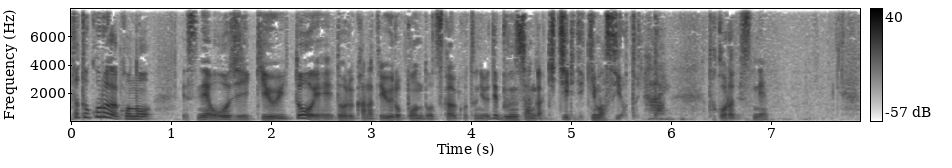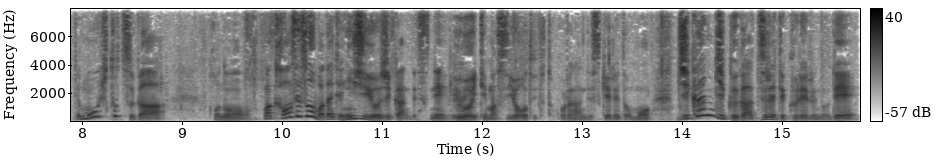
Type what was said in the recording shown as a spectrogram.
ったところがこのですね OG キウイと、えー、ドルカナとユーロポンドを使うことによって分散がきっちりできますよといったところですね。はい、でもう一つがこの、まあ、為替相場大体24時間ですね、動いてますよといったところなんですけれども、時間軸がずれてくれるので、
